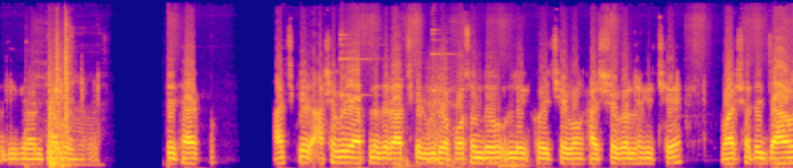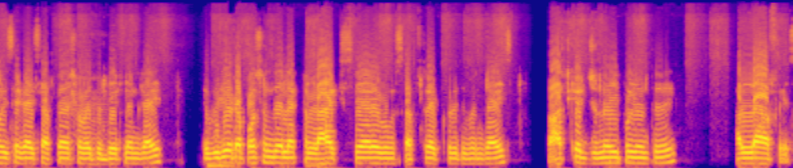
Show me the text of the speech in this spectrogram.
ওদিকে আজকের আশা করি আপনাদের আজকের ভিডিও পছন্দ হয়েছে এবং হাস্যকর লেগেছে। আমার সাথে যা হয়েছে গাইস আপনারা সবাই তো দেখলেন গাইস ভিডিওটা পছন্দ হলে একটা লাইক শেয়ার এবং সাবস্ক্রাইব করে দেবেন গাইস আজকের জন্য এই পর্যন্তই। আল্লাহ হাফেজ।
